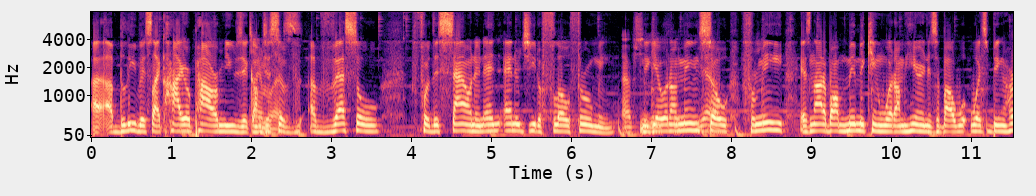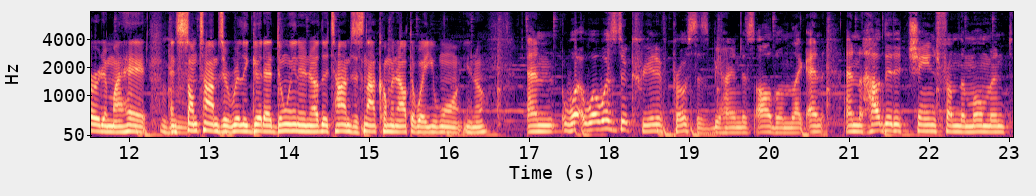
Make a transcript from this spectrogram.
I, I believe it's like higher power music. I'm just a, a vessel for this sound and en- energy to flow through me. You get what I mean? Yeah. So for me, it's not about mimicking what I'm hearing. It's about wh- what's being heard in my head. Mm-hmm. And sometimes they're really good at doing it, and other times it's not coming out the way you want. You know? And what what was the creative process behind this album? Like, and and how did it change from the moment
